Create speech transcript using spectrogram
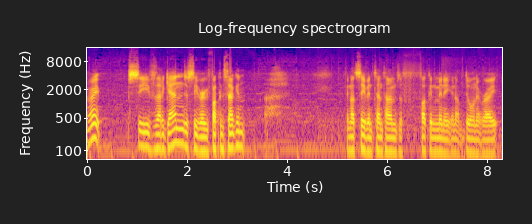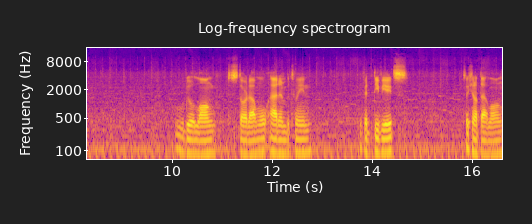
Alright, save that again, just save every fucking second. If you're not saving 10 times a fucking minute, you're not doing it right. We'll do it long to start out, and we'll add in between if it deviates. It's actually not that long.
